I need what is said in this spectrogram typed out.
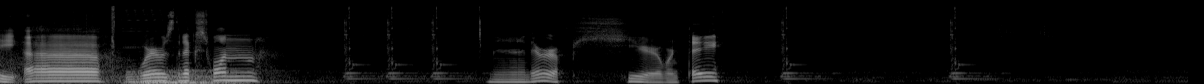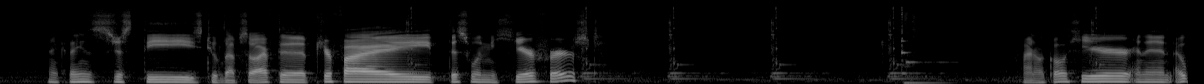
Okay, uh, where was the next one? Uh, they were up here, weren't they? Think it's just these two left, so I have to purify this one here first. Fine, I'll go here, and then... Oh,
